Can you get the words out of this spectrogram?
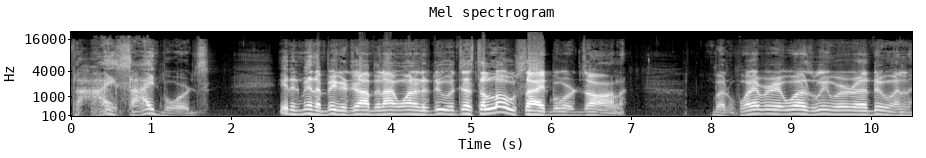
The high sideboards? It had been a bigger job than I wanted to do with just the low sideboards on. But whatever it was we were uh, doing,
